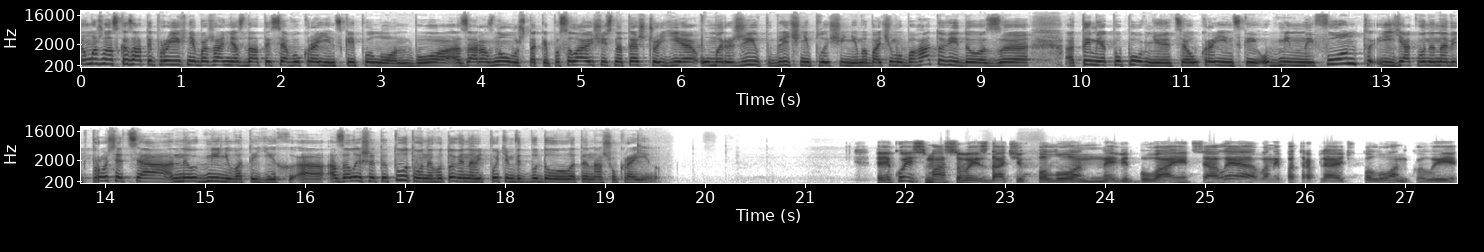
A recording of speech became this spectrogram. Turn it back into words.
Що можна сказати про їхнє бажання здатися в український полон? Бо зараз знову ж таки, посилаючись на те, що є у мережі в публічній площині, ми бачимо багато відео з е, тим, як поповнюється український обмінний фонд, і як вони навіть просяться не обмінювати їх, а, а залишити тут. Вони готові навіть потім відбудовувати нашу країну. Якоїсь масової здачі в полон не відбувається, але вони потрапляють в полон, коли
